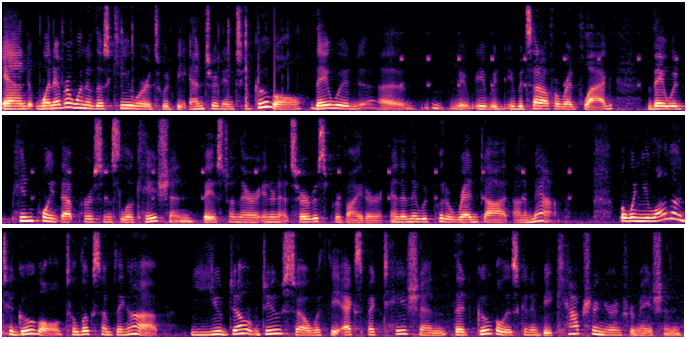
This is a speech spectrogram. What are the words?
And whenever one of those keywords would be entered into Google, they would, uh, it, it would, it would set off a red flag. They would pinpoint that person's location based on their internet service provider, and then they would put a red dot on a map. But when you log on to Google to look something up, you don't do so with the expectation that Google is going to be capturing your information,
